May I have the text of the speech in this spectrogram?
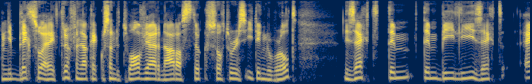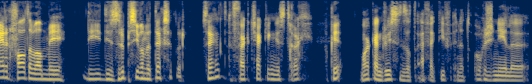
En die blikt zo eigenlijk terug van, ja kijk, we staan nu 12 jaar na dat stuk Software is eating the world. Die zegt, Tim, Tim B. Lee zegt, eigenlijk valt dat wel mee. Die disruptie van de techsector, zeg het? De fact-checking is terug. Oké. Mark Andreessen zat effectief in het originele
